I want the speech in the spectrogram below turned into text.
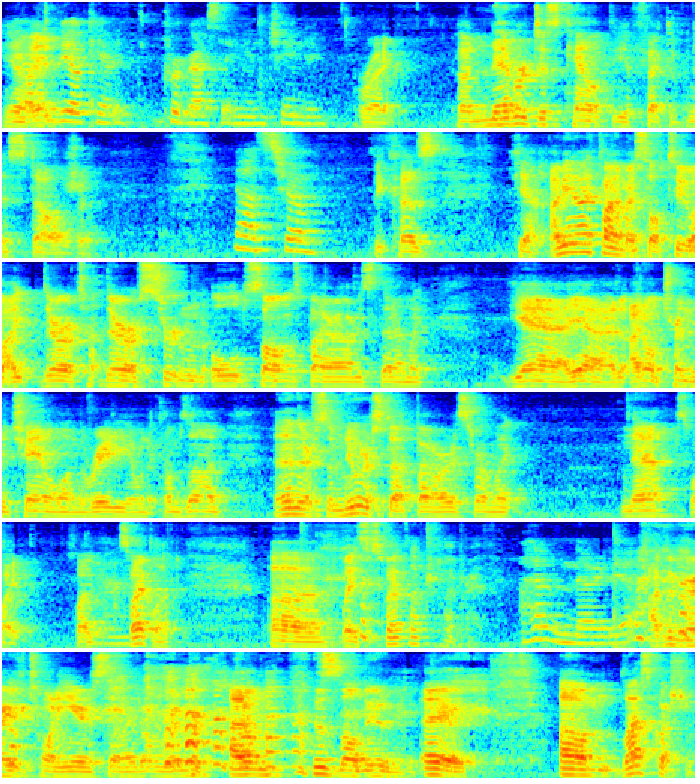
Yeah, you have to be okay with progressing and changing. Right. Uh, never discount the effect of nostalgia. Yeah, it's true. because yeah i mean i find myself too i there are t- there are certain old songs by artists that i'm like yeah yeah I, I don't turn the channel on the radio when it comes on and then there's some newer stuff by artists where i'm like nah swipe swipe Yeah. swipe left uh wait swipe left or swipe right I have no idea. i've been married for 20 years so i don't remember i don't this is all new to me anyway um last question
